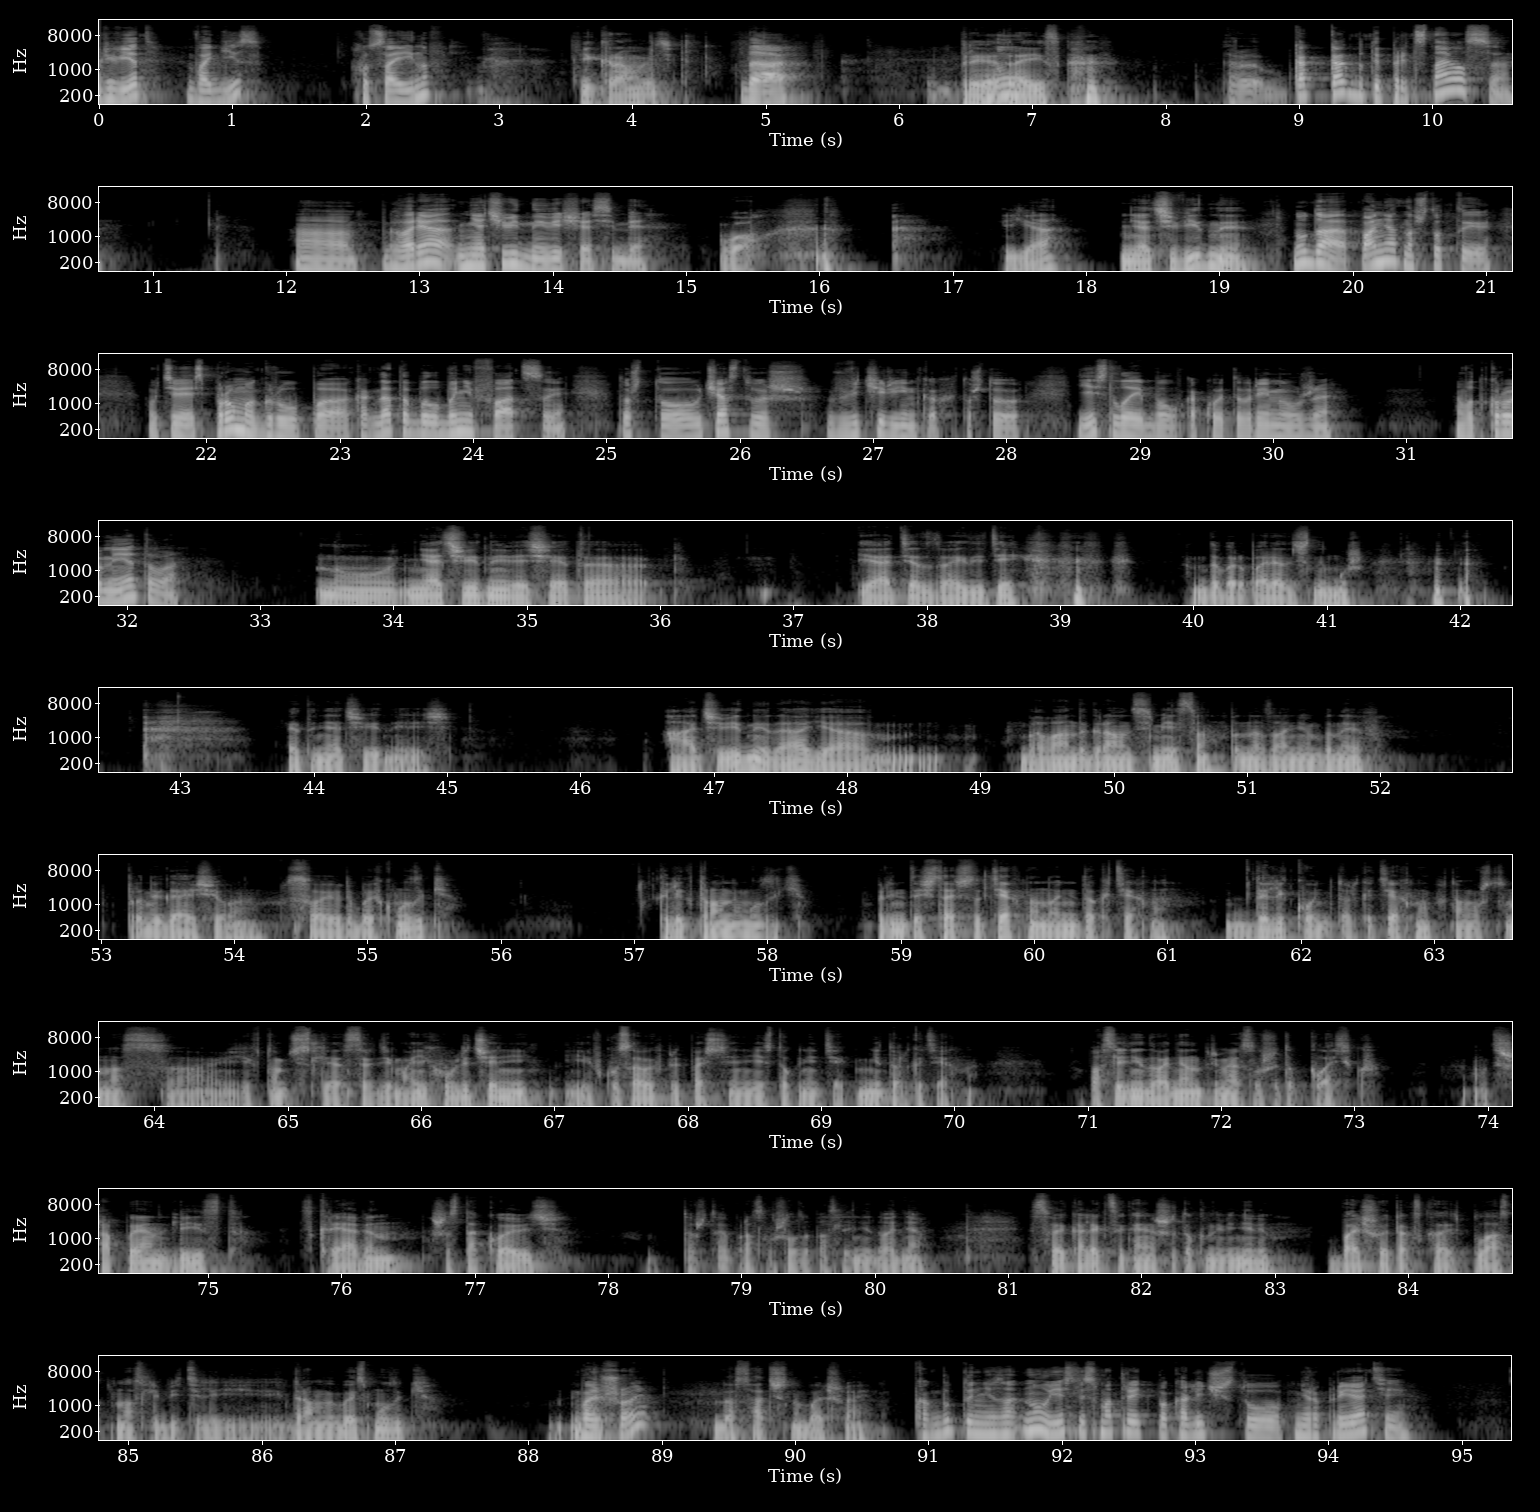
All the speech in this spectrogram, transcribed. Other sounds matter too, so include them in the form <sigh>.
Привет, Вагис, Хусаинов. Икрамович. Да. Привет, Ну, Раис. Э, Как, как бы ты представился, а, говоря неочевидные вещи о себе? Вау. <laughs> Я? Неочевидные? Ну да, понятно, что ты. У тебя есть промо-группа, когда-то был Бонифаций, то, что участвуешь в вечеринках, то, что есть лейбл какое-то время уже. Вот кроме этого, Ну, неочевидные вещи — это... Я отец двоих детей. <laughs> Добропорядочный муж. <laughs> Это неочевидные вещи. А очевидные, да, я глава андеграунд семейства под названием БНФ, продвигающего свою любовь к музыке, к электронной музыке. Принято считать, что техно, но не только техно. Далеко не только техно, потому что у нас э, и в том числе среди моих увлечений и вкусовых предпочтений есть только не, те- не только техно. Последние два дня, например, я слушаю только классику. Вот Шопен, Лист, Скрябин, Шостакович. То, что я прослушал за последние два дня. Из своей коллекции, конечно, только на виниле. Большой, так сказать, пласт у нас любителей драм и бейс музыки. большой, Достаточно большой. как будто не за... Ну, если смотреть по количеству мероприятий,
